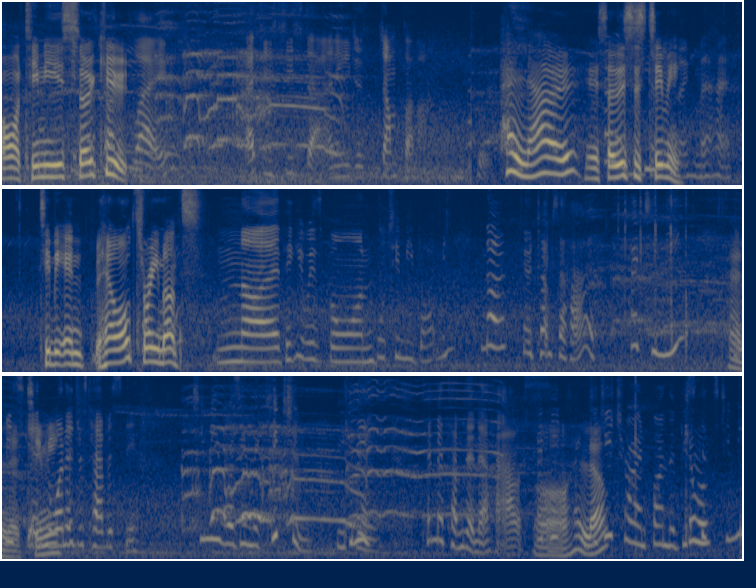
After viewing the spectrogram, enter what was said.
Oh, Timmy is so cute. That's his sister, and he just jumped on her. Hello. Yeah, so this is Timmy. Timmy, and how old? Three months. No, I think he was born. Will Timmy bite me? No, he jumps so high. Hi, Timmy. Hello, He's. Timmy. You want to just have a sniff. Timmy was in the kitchen before. Timmy comes in our house. Oh, hello. Did you try and find the biscuits, Timmy?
